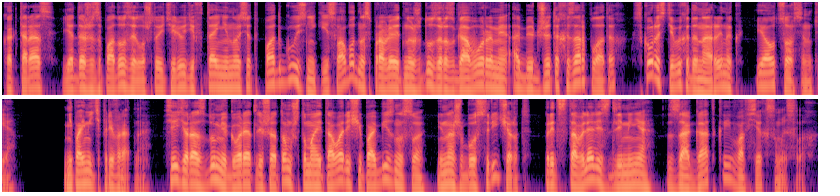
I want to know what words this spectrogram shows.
Как-то раз я даже заподозрил, что эти люди втайне носят подгузники и свободно справляют нужду за разговорами о бюджетах и зарплатах, скорости выхода на рынок и аутсорсинге. Не поймите превратно. Все эти раздумья говорят лишь о том, что мои товарищи по бизнесу и наш босс Ричард представлялись для меня загадкой во всех смыслах.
